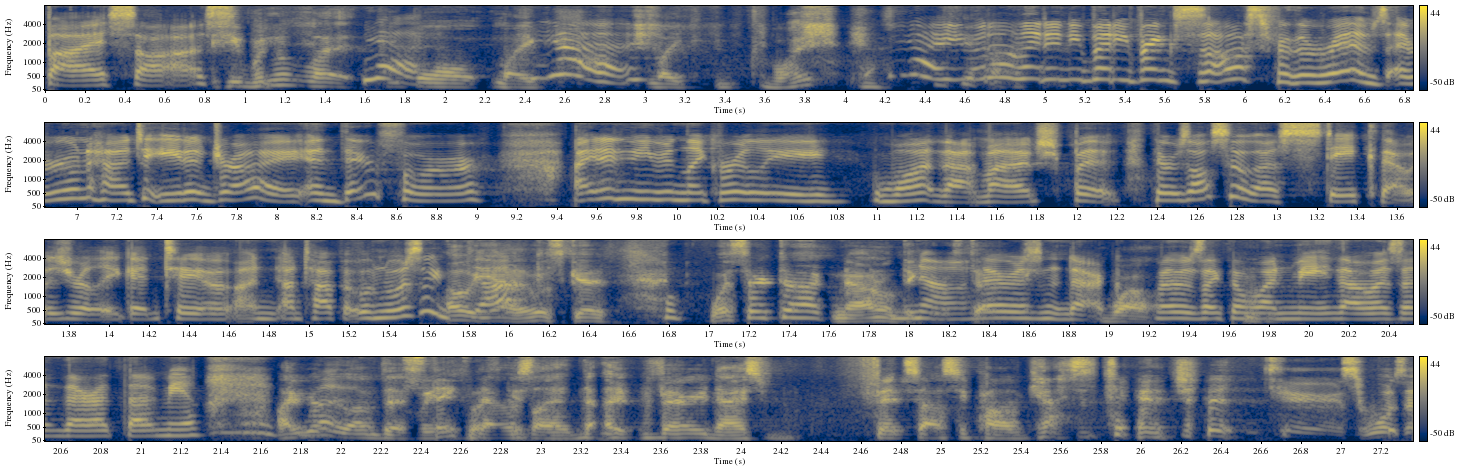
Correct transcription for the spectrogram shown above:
buy sauce. He wouldn't let Yeah. people like Yeah. like what? Yeah, he wouldn't let anybody bring sauce for the ribs. Everyone had to eat it dry, and therefore, I didn't even like really want that much. But there was also a steak that was really good too on, on top of it. Was there Oh duck? yeah, it was good. Was there duck? No, I don't think no, there was duck. there wasn't duck. Wow. It was like the hmm. one meat that wasn't there at that meal. I really loved it. We, steak was that was like a very nice fit saucy podcast tangent This was a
